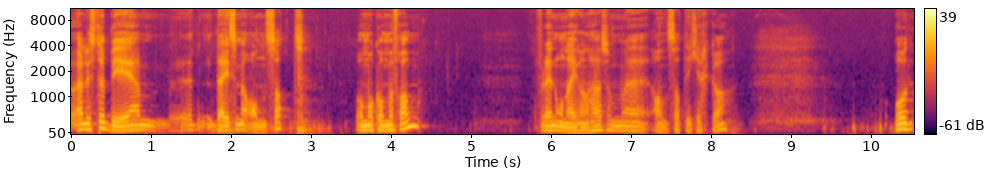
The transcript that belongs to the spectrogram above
Jeg har lyst til å be de som er ansatt, om å komme fram. For det er noen av dere her som er ansatt i kirka. Og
